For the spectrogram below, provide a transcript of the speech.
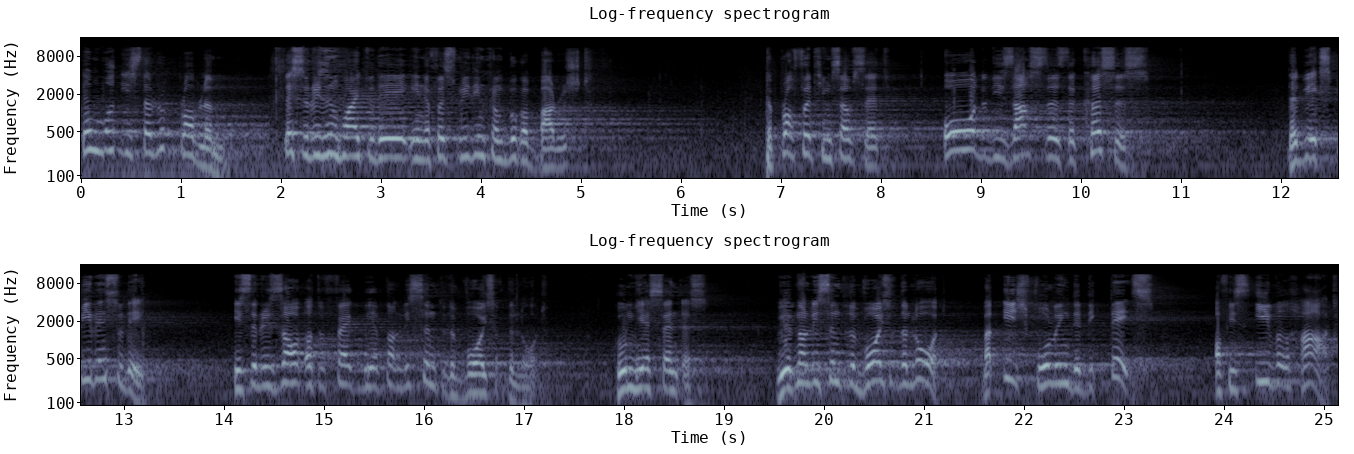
then what is the root problem? That's the reason why today, in the first reading from book of Baruch, the prophet himself said, all the disasters, the curses that we experience today is the result of the fact we have not listened to the voice of the Lord, whom He has sent us. We have not listened to the voice of the Lord, but each following the dictates of his evil heart,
